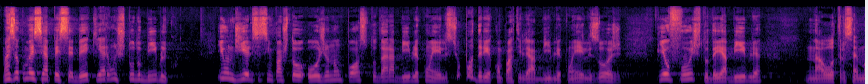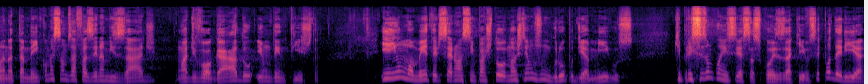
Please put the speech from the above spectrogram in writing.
mas eu comecei a perceber que era um estudo bíblico. E um dia ele disse assim, pastor, hoje eu não posso estudar a Bíblia com eles. O senhor poderia compartilhar a Bíblia com eles hoje? E eu fui, estudei a Bíblia. Na outra semana também começamos a fazer amizade, um advogado e um dentista. E em um momento eles disseram assim, pastor, nós temos um grupo de amigos que precisam conhecer essas coisas aqui. Você poderia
